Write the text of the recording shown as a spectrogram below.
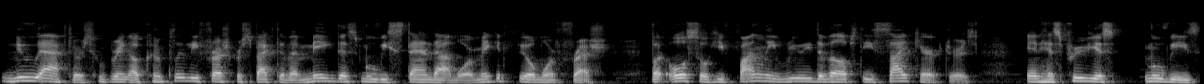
new actors who bring a completely fresh perspective and make this movie stand out more, make it feel more fresh, but also he finally really develops these side characters in his previous movies.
